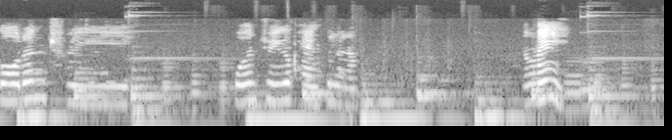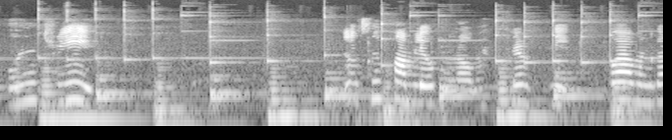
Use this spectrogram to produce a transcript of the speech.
golden tree golden tree ก็แพงขึ้นแล้วนะยังไง golden tree เราซื้อความเร็วของเราไหมได้ดิว่ามันก็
